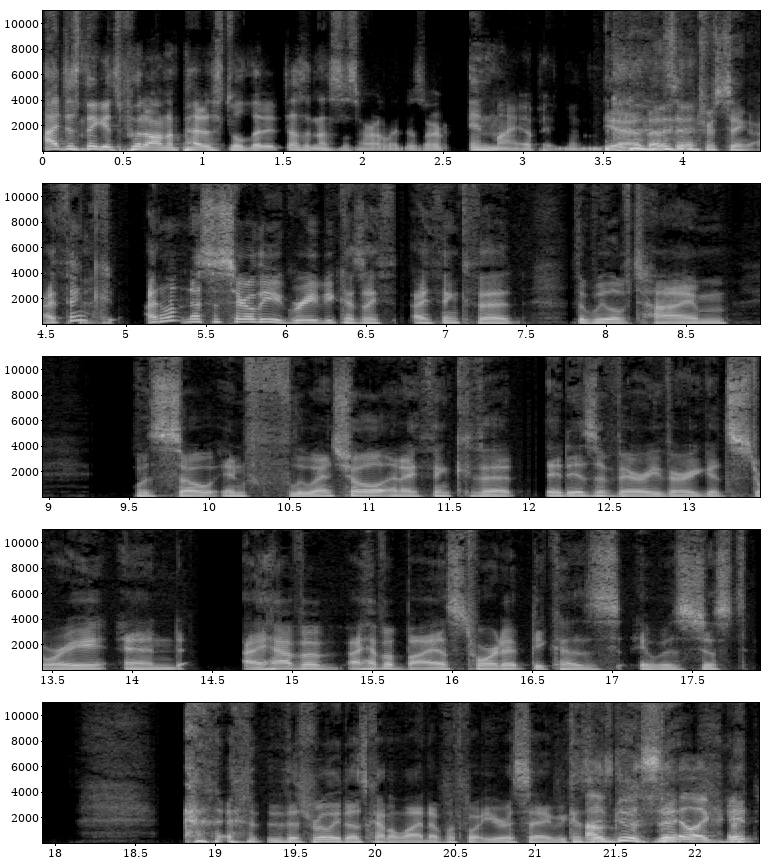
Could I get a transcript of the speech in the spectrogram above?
I just think it's put on a pedestal that it doesn't necessarily deserve, in my opinion. yeah that's interesting i think i don't necessarily agree because i th- i think that the wheel of time was so influential and i think that it is a very very good story and i have a i have a bias toward it because it was just this really does kind of line up with what you were saying because I was it- gonna say like the, it-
